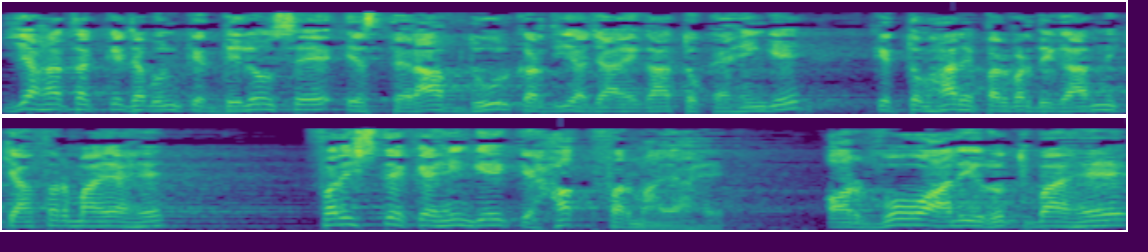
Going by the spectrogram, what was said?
یہاں تک کہ جب ان کے دلوں سے اضطراب دور کر دیا جائے گا تو کہیں گے کہ تمہارے پروردگار نے کیا فرمایا ہے؟ فرشتے کہیں گے کہ حق فرمایا ہے، اور وہ عالی رتبہ ہے،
